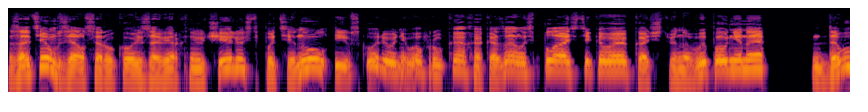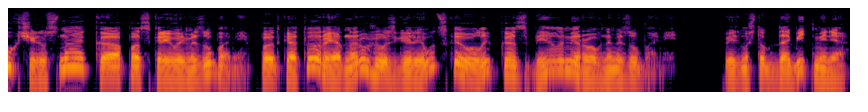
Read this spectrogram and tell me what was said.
Затем взялся рукой за верхнюю челюсть, потянул, и вскоре у него в руках оказалась пластиковая, качественно выполненная, двухчелюстная капа с кривыми зубами, под которой обнаружилась голливудская улыбка с белыми ровными зубами. Видимо, чтобы добить меня,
